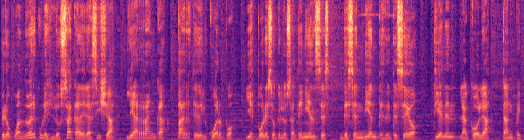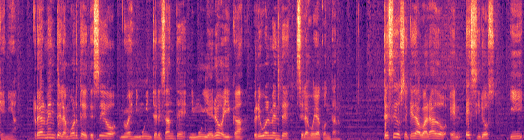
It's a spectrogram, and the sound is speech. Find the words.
pero cuando Hércules lo saca de la silla, le arranca parte del cuerpo y es por eso que los atenienses, descendientes de Teseo, tienen la cola tan pequeña. Realmente la muerte de Teseo no es ni muy interesante ni muy heroica, pero igualmente se las voy a contar. Teseo se queda varado en Ésiros y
